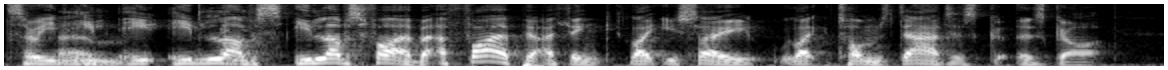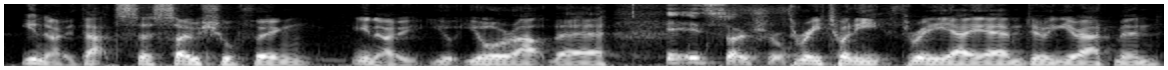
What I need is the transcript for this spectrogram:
So he, Um, he, he, he loves he loves fire, but a fire pit, I think, like you say, like Tom's dad has has got. You know, that's a social thing. You know, you, you're out there. It is social. Three twenty three a.m. doing your admin,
